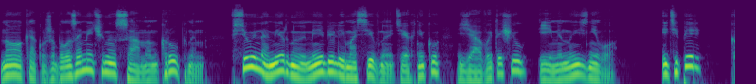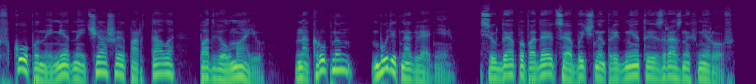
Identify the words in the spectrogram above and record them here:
но, как уже было замечено, самым крупным. Всю иномерную мебель и массивную технику я вытащил именно из него. И теперь к вкопанной медной чаше портала подвел Маю. На крупном будет нагляднее. Сюда попадаются обычно предметы из разных миров.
